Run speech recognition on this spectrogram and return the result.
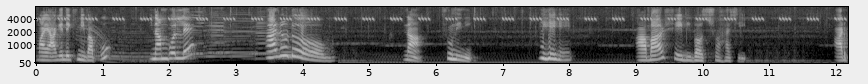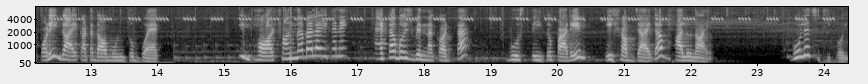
মায় আগে দেখিনি বাপু। কি নাম বললে? হারুডোম। না, শুনিনি। আবার সেই বিভৎস হাসি। তারপরেই গায়ে কাটা দেওয়া মন্তব্য এক। কি ভর সন্ধ্যাবেলা এখানে? একা বসবেন না কর্তা। বুঝতেই তো পারেন, এইসব জায়গা ভালো নয়। বলেছে ঠিকই।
